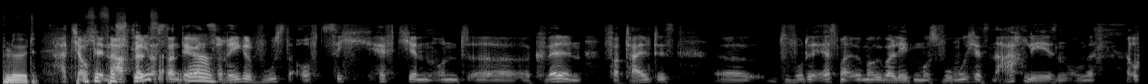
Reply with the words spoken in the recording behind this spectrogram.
blöd. Hat ja auch Ich den Nachteil, dass dann der ja. ganze Regelwust auf zig Heftchen und äh, Quellen verteilt ist, äh, wo du erstmal immer überlegen musst, wo muss ich jetzt nachlesen, um, um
